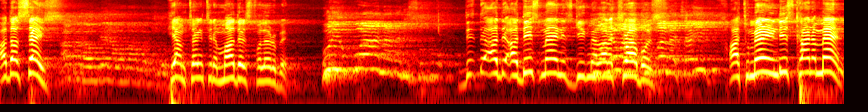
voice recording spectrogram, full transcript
Others says, here I'm talking to the mothers for a little bit. huyu bwana ananisumbua. Th- th- uh, uh, this man is giving me a lot of troubles. Uh, to marry this kind of man,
